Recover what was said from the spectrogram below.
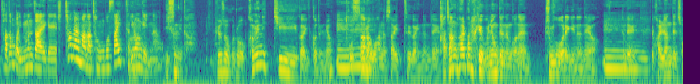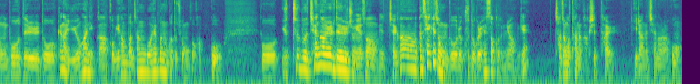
자전거 입문자에게 추천할 만한 정보 사이트 이런 아. 게 있나요? 있습니다. 대표적으로 커뮤니티가 있거든요. 음. 도사라고 하는 사이트가 있는데 가장 활발하게 운영되는 거는 중국어래기는 해요. 음. 근데 관련된 정보들도 꽤나 유용하니까 거기 한번 참고해보는 것도 좋은 것 같고 뭐 유튜브 채널들 중에서 제가 한 세 개 정도를 구독을 했었거든요. 이게 자전거 타는 각시탈이라는 채널하고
